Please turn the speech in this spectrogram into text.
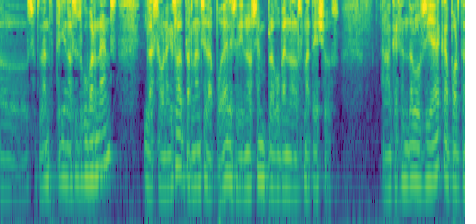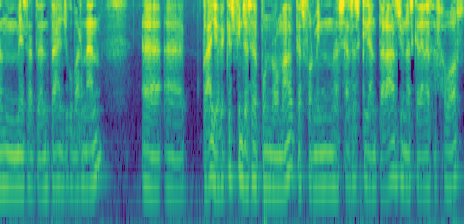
els ciutadans trien els seus governants, i la segona, que és l'alternància de poder. És a dir, no sempre governen els mateixos. En el cas d'Andalusia, que porten més de 30 anys governant, eh, eh, clar, jo crec que és fins a cert punt normal que es formin unes xarxes clientelars i unes cadenes de favors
